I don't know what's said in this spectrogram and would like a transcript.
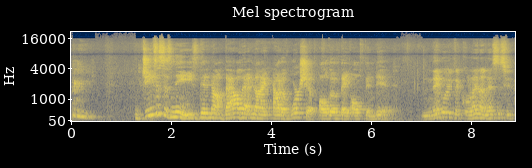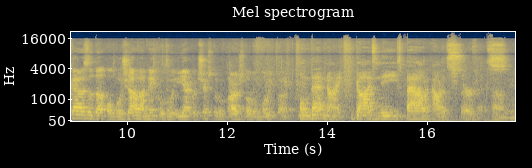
Jesus' knees did not bow that night out of worship, although they often did. Неговите колена не се свиткаа за да обожава некого, иако често го правиш тоа во молитва. On that night, God's knees bowed out of service. Амин.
